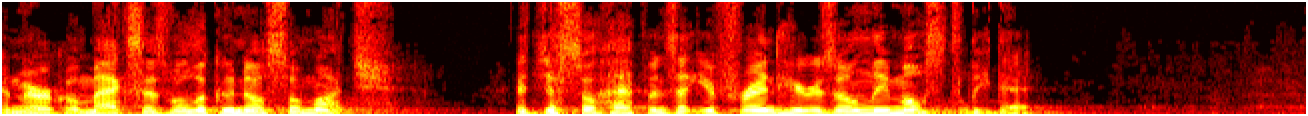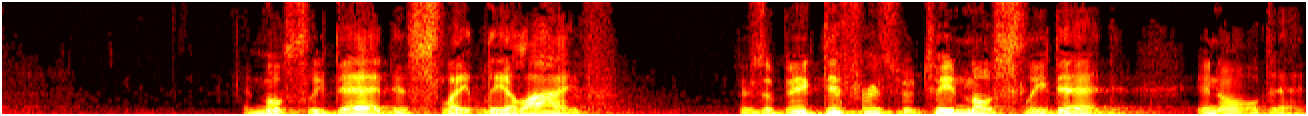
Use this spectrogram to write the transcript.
And Miracle Max says, Well, look who knows so much. It just so happens that your friend here is only mostly dead. And mostly dead is slightly alive. There's a big difference between mostly dead and all dead.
